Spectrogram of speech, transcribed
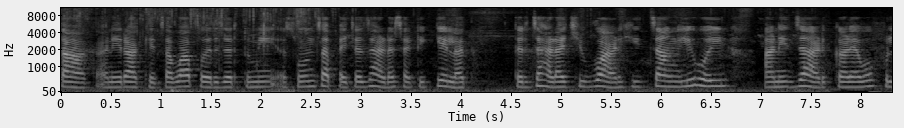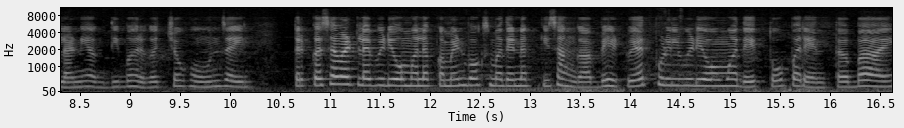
ताक आणि राखेचा वापर जर तुम्ही सोनचाप्याच्या झाडासाठी केलात तर झाडाची वाढ ही चांगली होईल आणि झाड कळ्या व फुलांनी अगदी भरगच्च होऊन जाईल. तर कसा वाटला व्हिडिओ? मला कमेंट बॉक्समध्ये नक्की सांगा. भेटूयात पुढील व्हिडिओमध्ये. तोपर्यंत बाय.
